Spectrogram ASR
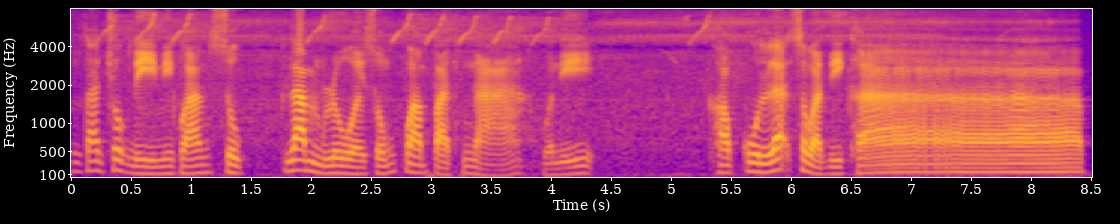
ทุกท่านโชคดีมีความสุขร่ำรวยสมความปรารถนา วันนี้ ขอบคุณและสวัสดีครับ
